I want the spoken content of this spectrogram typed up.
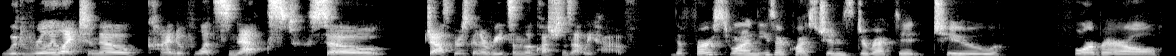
would really like to know kind of what's next. So Jasper's going to read some of the questions that we have. The first one, these are questions directed to Four Barrel,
